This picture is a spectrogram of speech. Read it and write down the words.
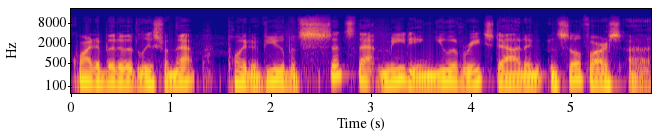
quite a bit of it, at least from that point of view. But since that meeting, you have reached out, and, and so far. Uh,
